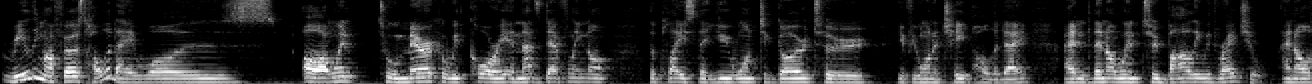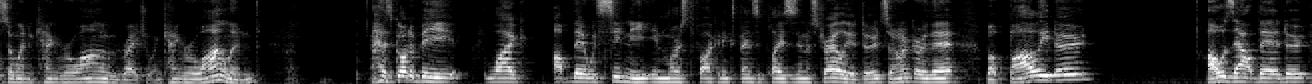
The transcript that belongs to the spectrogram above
really, my first holiday was oh, I went to America with Corey, and that's definitely not the place that you want to go to if you want a cheap holiday. And then I went to Bali with Rachel, and I also went to Kangaroo Island with Rachel. And Kangaroo Island has got to be like up there with Sydney in most fucking expensive places in Australia, dude. So don't go there. But Bali, dude, I was out there, dude,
